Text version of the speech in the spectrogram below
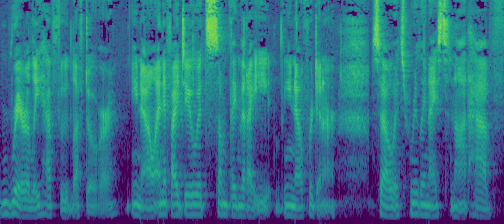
rarely have food left over, you know, and if I do, it's something that I eat, you know, for dinner. So it's really nice to not have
